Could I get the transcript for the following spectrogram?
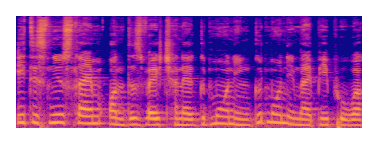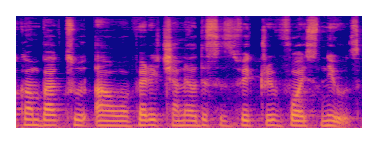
It is news time on this very channel. Good morning. Good morning, my people. Welcome back to our very channel. This is Victory Voice News.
